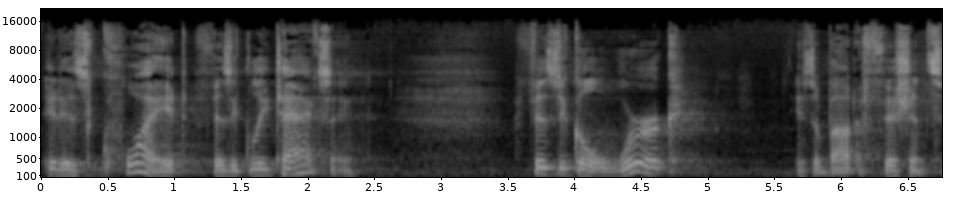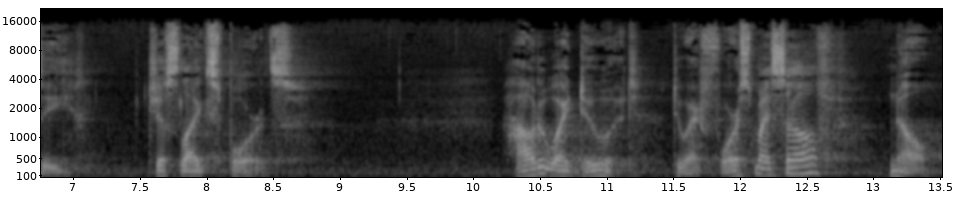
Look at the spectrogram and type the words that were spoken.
it is quite physically taxing. Physical work is about efficiency, just like sports. How do I do it? Do I force myself? No.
